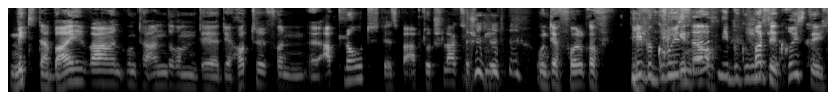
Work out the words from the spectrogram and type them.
Mit dabei waren unter anderem der, der Hotte von äh, Upload, der ist bei Upload Schlagzeug spielt, und der Volker. Liebe Grüße, Genau. liebe Grüße. Hotte, grüß dich.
